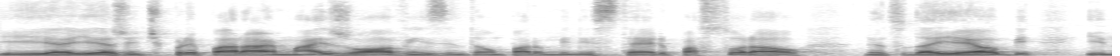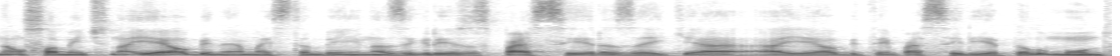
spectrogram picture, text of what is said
e aí a gente preparar mais jovens então para o ministério pastoral dentro da IELB e não somente na IELB, né, mas também nas igrejas parceiras aí que a, a IELB tem parceria pelo mundo.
